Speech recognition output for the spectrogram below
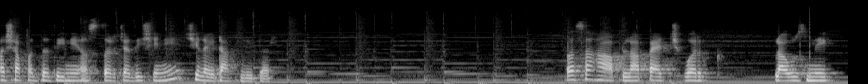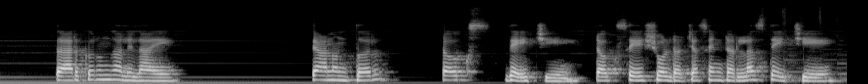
अशा पद्धतीने अस्तरच्या दिशेने शिलाई टाकली तर. असा हा आपला पॅच वर्क ब्लाऊज नेक तयार करून झालेला आहे. त्यानंतर टक्स द्यायची. टक्स हे शोल्डरच्या सेंटरलाच द्यायची. आहे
